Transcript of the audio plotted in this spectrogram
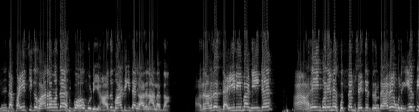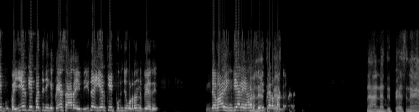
இந்த பயிற்சிக்கு வர்றவன் தான் போக முடியும். அது மாட்டிக்கிட்டாங்க. அதனாலதான் அதனாலதான் தைரியமா நீங்க ஆஹ், அரையும் குறையுமே சுத்தம் செய்துட்டு இருந்தாவே உங்களுக்கு இயற்கை இப்ப இயற்கை பத்தி நீங்க பேச ஆரம்பிது இதை இயற்கை புரிஞ்சு கொள்றதுன்னு பேரு. இந்த மாதிரி இந்தியால யாரும் நான் சொல்லித் தர நேத்து மாட்டோம். நான் நேத்து பேசினேன்.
